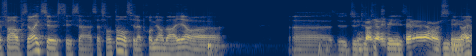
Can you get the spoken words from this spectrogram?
enfin, c'est vrai que c'est ça, ça s'entend. C'est la première barrière euh, euh de, de, une barrière immunitaire. C'est ouais.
